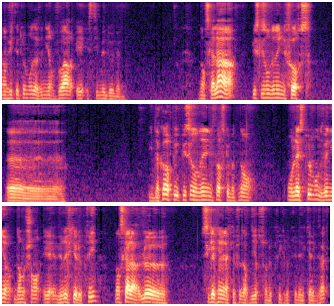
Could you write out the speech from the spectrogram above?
inviter tout le monde à venir voir et estimer d'eux-mêmes. Dans ce cas-là, puisqu'ils ont donné une force, euh, d'accord, puisqu'ils ont donné une force que maintenant, on laisse tout le monde venir dans le champ et vérifier le prix, dans ce cas-là, le, si quelqu'un a quelque chose à redire sur le prix, que le prix est exact,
